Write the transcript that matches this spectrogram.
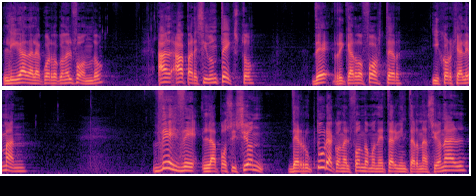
ligada al acuerdo con el fondo. Ha, aparecido un texto de Ricardo Foster y Jorge Alemán, desde la posición de ruptura con el Fondo Monetario Internacional,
